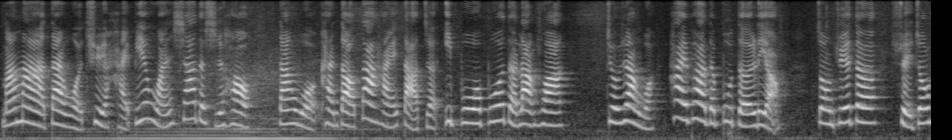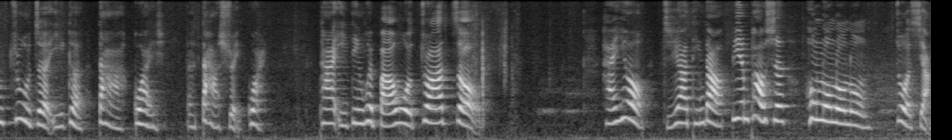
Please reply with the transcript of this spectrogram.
妈妈带我去海边玩沙的时候，当我看到大海打着一波波的浪花，就让我害怕的不得了，总觉得水中住着一个大怪。呃，大水怪，他一定会把我抓走。还有，只要听到鞭炮声轰隆隆隆作响，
